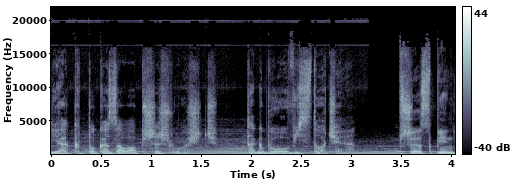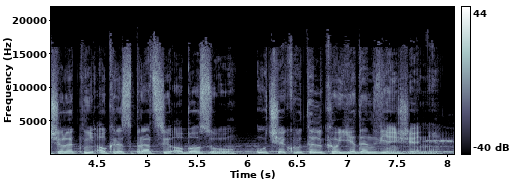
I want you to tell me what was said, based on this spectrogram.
Jak pokazała przyszłość, tak było w istocie. Przez pięcioletni okres pracy obozu uciekł tylko jeden więzień.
